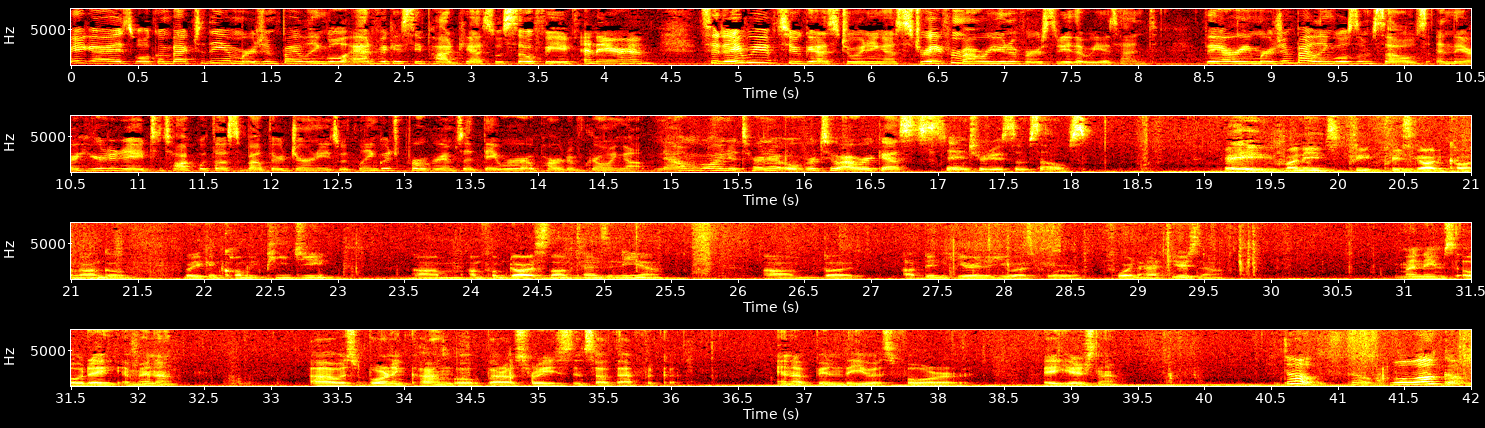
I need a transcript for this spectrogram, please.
Hey guys, welcome back to the Emergent Bilingual Advocacy Podcast with Sophie. And Aaron. Today we have two guests joining us straight from our university that we attend. They are emergent bilinguals themselves, and they are here today to talk with us about their journeys with language programs that they were a part of growing up. Now I'm going to turn it over to our guests to introduce themselves. Hey, my name's Pre- Praise God in Kalangango, but you can call me PG. Um, I'm from Dar es Salaam, Tanzania, um, but I've been here in the U.S. for four and a half years now. My name's Ode Emena. I was born in Congo, but I was raised in South Africa. And I've been in the US for eight years now. Dope, dope. Well, welcome.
